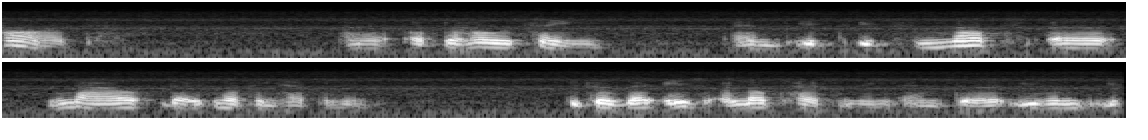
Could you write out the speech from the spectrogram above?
part uh, of the whole thing. And it, it's not uh, now there is nothing happening. Because there is a lot happening, and uh, even if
